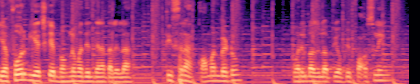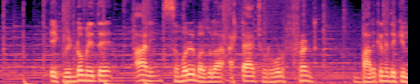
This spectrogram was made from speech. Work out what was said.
या फोर बी एच के बंगलोमधील देण्यात आलेला तिसरा कॉमन बेडरूम वरील बाजूला पी ओ पी फॉसलिंग एक विंडो मिळते. आणि समोरील बाजूला अटॅच रोड फ्रंट बाल्कनी देखील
